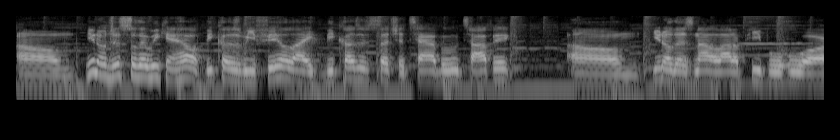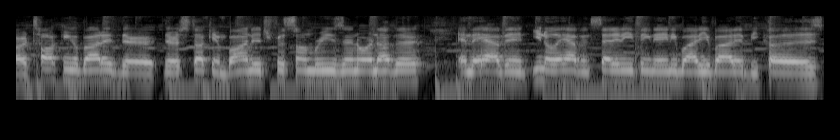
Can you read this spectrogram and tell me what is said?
Um, you know, just so that we can help because we feel like because it's such a taboo topic, um, you know, there's not a lot of people who are talking about it. They're they're stuck in bondage for some reason or another, and they haven't, you know, they haven't said anything to anybody about it because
